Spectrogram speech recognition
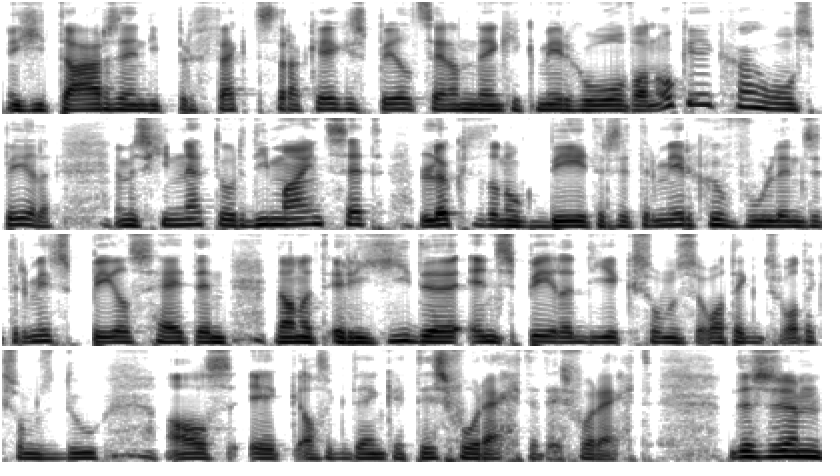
gitaar zijn die perfect strak ingespeeld zijn. Dan denk ik meer gewoon van oké, ik ga gewoon spelen. En misschien net door die mindset lukt het dan ook beter. Zit er meer gevoel in, zit er meer speels in dan het rigide inspelen die ik soms, wat, ik, wat ik soms doe als ik, als ik denk het is voor echt, het is voor echt. Dus um,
